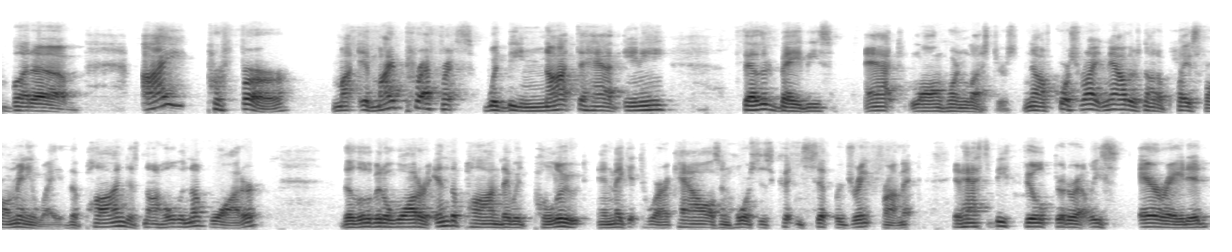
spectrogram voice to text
But uh, I prefer my if my preference would be not to have any feathered babies at Longhorn Lester's. Now, of course, right now there's not a place for them anyway. The pond does not hold enough water. The little bit of water in the pond they would pollute and make it to where cows and horses couldn't sip or drink from it. It has to be filtered or at least aerated,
